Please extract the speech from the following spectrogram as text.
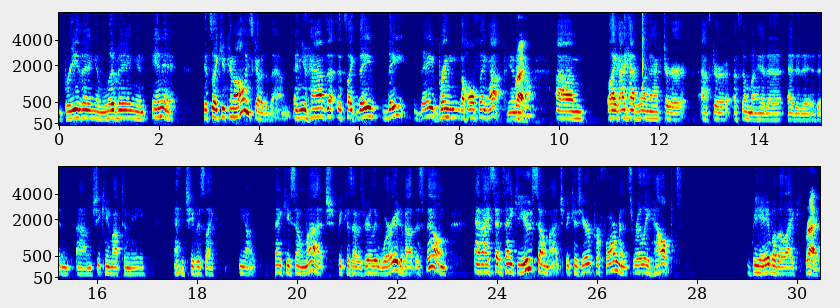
breathing and living and in it, it's like you can always go to them, and you have that. It's like they they they bring the whole thing up, you know. Right. Um, like I had one actor after a film I had uh, edited, and um, she came up to me, and she was like, you know, thank you so much because I was really worried about this film. And I said, thank you so much because your performance really helped be able to like right.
